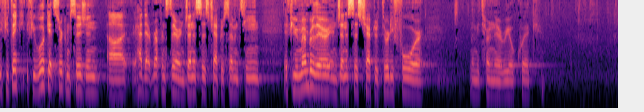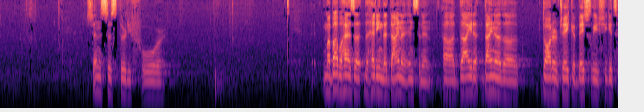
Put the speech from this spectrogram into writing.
if you think, if you look at circumcision, uh, had that reference there in Genesis chapter 17. If you remember there in Genesis chapter 34, let me turn there real quick. Genesis 34. my Bible has a, the heading the Dinah incident. Uh, Dinah, the daughter of Jacob, basically she gets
